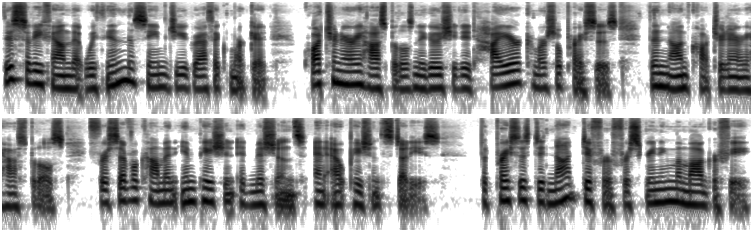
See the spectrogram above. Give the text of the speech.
This study found that within the same geographic market, quaternary hospitals negotiated higher commercial prices than non quaternary hospitals for several common inpatient admissions and outpatient studies, but prices did not differ for screening mammography,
